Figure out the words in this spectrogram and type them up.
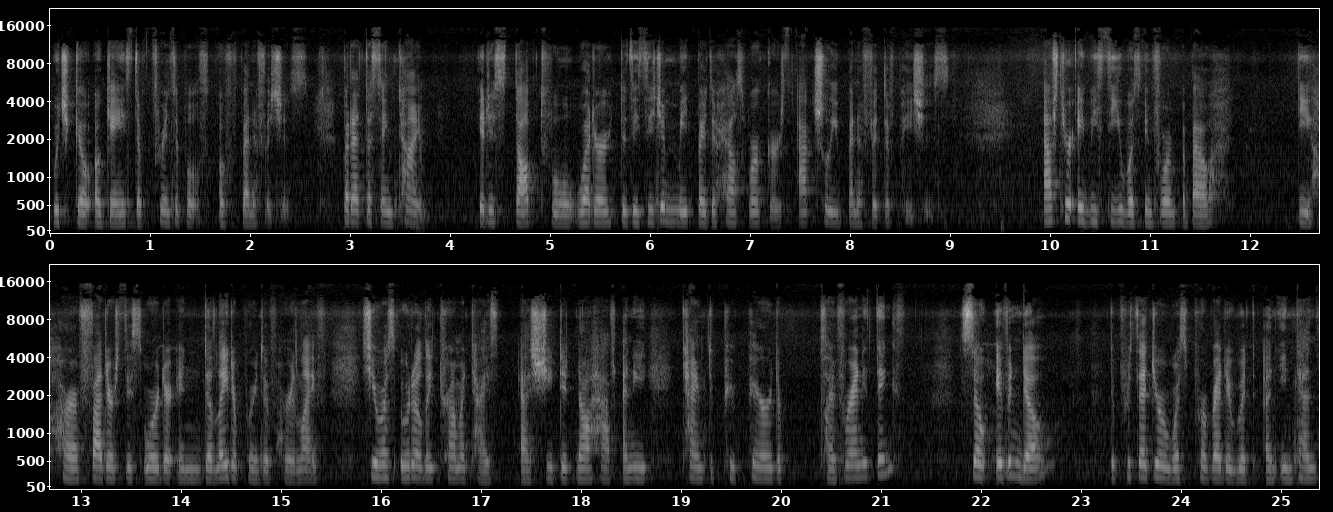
which go against the principles of beneficence. But at the same time, it is doubtful whether the decision made by the health workers actually benefit the patients. After ABC was informed about the, her father's disorder in the later point of her life, she was utterly traumatized as she did not have any time to prepare the plan for anything. So even though the procedure was provided with an intent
